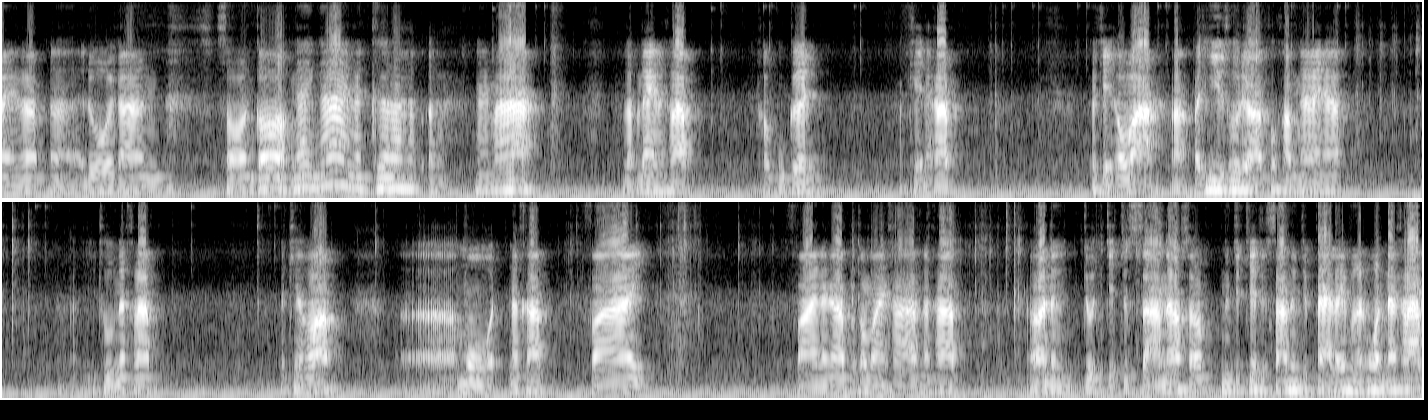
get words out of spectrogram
ล์นะครับอ่าโดยการสอนก็ง่ายๆนะครับอ่าง่ายมากลำดับแรกนะครับ เข้า Google โอเคนะครับโอเคเขาว่าอ่าไปที่ YouTube ดีกว่าเพื่อความง่ายนะครับ YouTube นะครับโอเคเขาว่าเอ่อโหมดนะครับ ไฟล์ไฟล์นะครับแล้วก็ Minecraft นะครับก็หนึ่งจุดเจ็ดจุดสามนะครับสำหรับหนึ่งจุดเจ็ดจุดสามหนึ่งจุดแปดอะไรเหมือนหมดนะครับ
